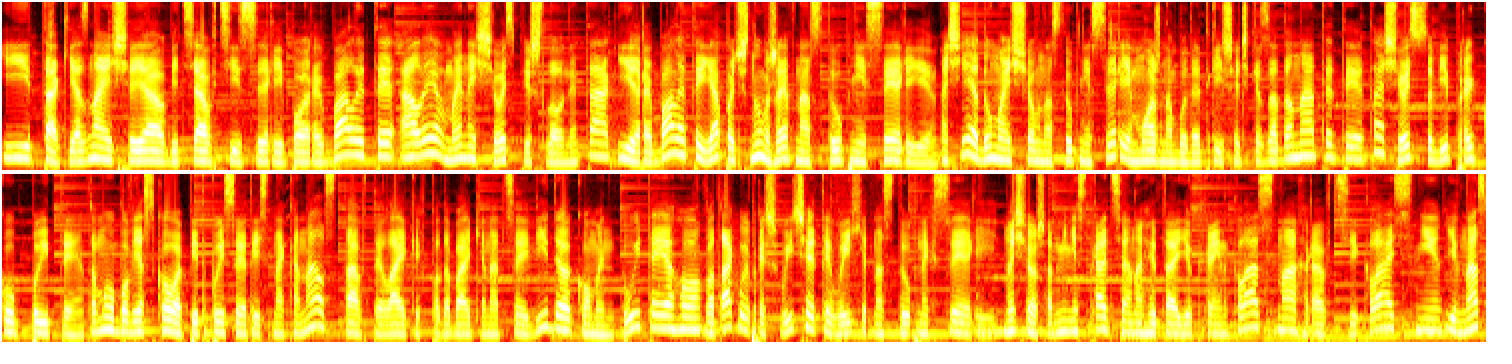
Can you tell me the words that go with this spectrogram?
І так, я знаю, що я обіцяв цій серії порибалити, але в мене щось пішло не так. І рибалити я почну вже в наступній серії. А ще я думаю, що в наступній серії можна буде трішечки задонатити та щось собі прикупити. Тому обов'язково підписуйтесь на канал, ставте лайки, вподобайки на це відео, коментуйте його, бо так ви пришвидшуєте вихід наступних серій. Ну що ж, адміністрація на GTA Ukraine класна, гравці класні, і в нас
